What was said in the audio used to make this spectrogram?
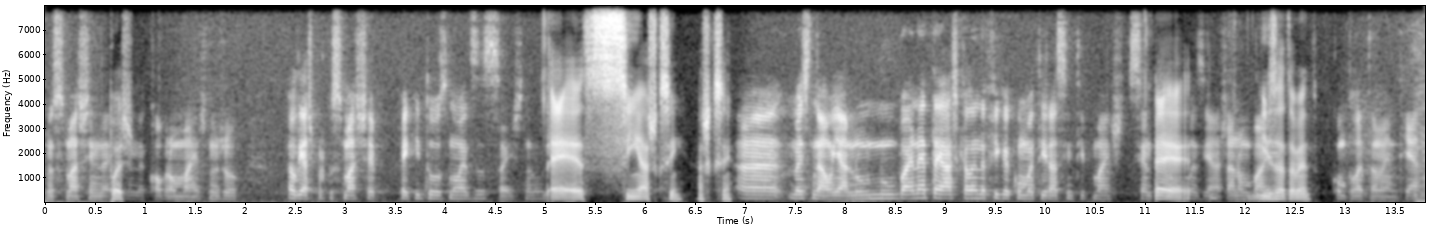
No Smash ainda, Pois. ainda cobram mais no jogo. Aliás, porque o Smash é PEGI 12, não é 16. Não é? É, sim, acho que sim, acho que sim. Ah, mas não, yeah, no, no Bayonetta acho que ela ainda fica com uma tira assim tipo mais decente, É, mas yeah, já não vai Exatamente. completamente. Yeah.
